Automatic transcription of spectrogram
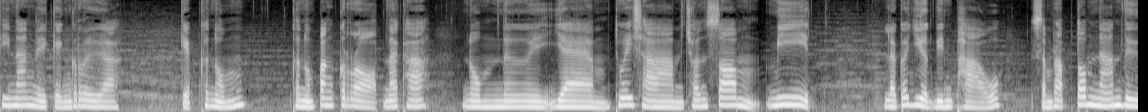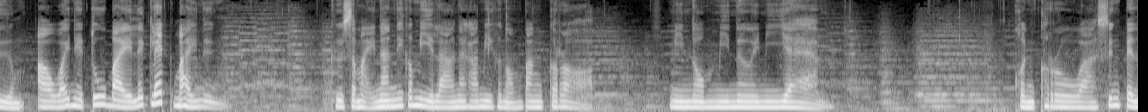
ที่นั่งในเก๋งเรือ เก็บขนม ขนมปังกรอบนะคะ นมเนย แยม ถ้วยชาม ช้อนซ่อม มีด แล้วก็เหยือกดินเผาสำหรับต้มน้ำดื่ม เอาไว้ในตู้ใบเล็ก ๆ ใบหนึ่ง คือสมัยนั้นนี่ก็มีแล้วนะคะ มีขนมปังกรอบ มีนมมีเนยมีแยม คนครัวซึ่งเป็น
